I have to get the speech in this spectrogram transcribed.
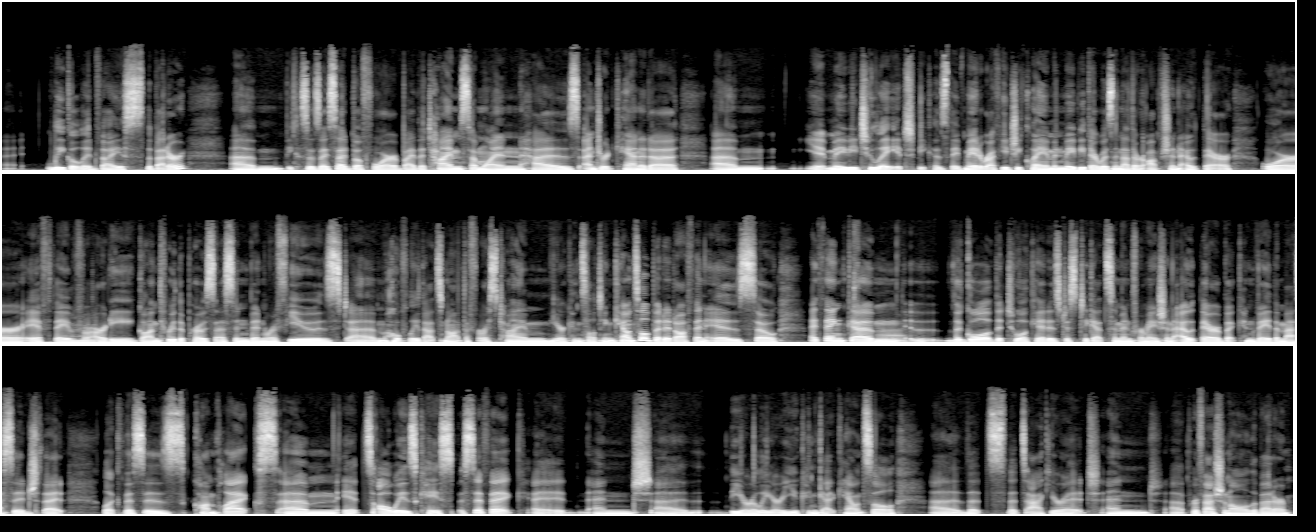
legal advice, the better. Um, because, as I said before, by the time someone has entered Canada, um, it may be too late because they've made a refugee claim and maybe there was another option out there. Or if they've already gone through the process and been refused, um, hopefully that's not the first time you're consulting counsel, but it often is. So I think um, the goal of the toolkit is just to get some information out there, but convey the message that look, this is complex. Um, it's always case specific, uh, and uh, the earlier you can get counsel uh, that's that's accurate and uh, professional, the better.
